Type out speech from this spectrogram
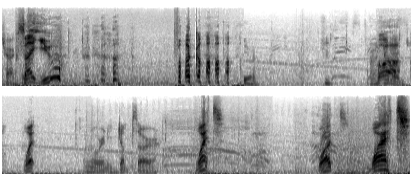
Track Is that you? Fuck off! You. I don't, know if I gotta jump. What? I don't know where any jumps are. What? What? What?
